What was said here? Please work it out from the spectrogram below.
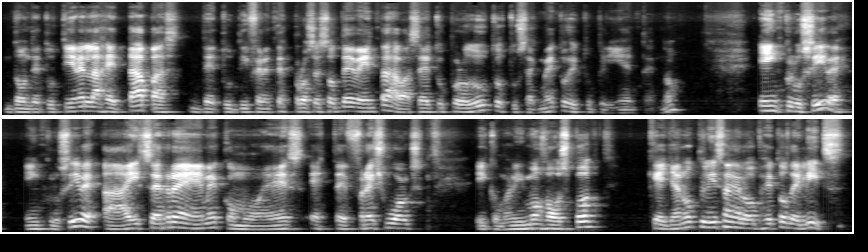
Donde tú tienes las etapas de tus diferentes procesos de ventas a base de tus productos, tus segmentos y tus clientes, ¿no? Inclusive, inclusive hay CRM como es este Freshworks y como el mismo Hotspot que ya no utilizan el objeto de leads,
